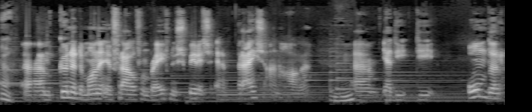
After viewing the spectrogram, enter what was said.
ja. Ehm, kunnen de mannen en vrouwen van Brave New Spirits er een prijs aan hangen. Mhm. Ehm, ja, die, die onder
